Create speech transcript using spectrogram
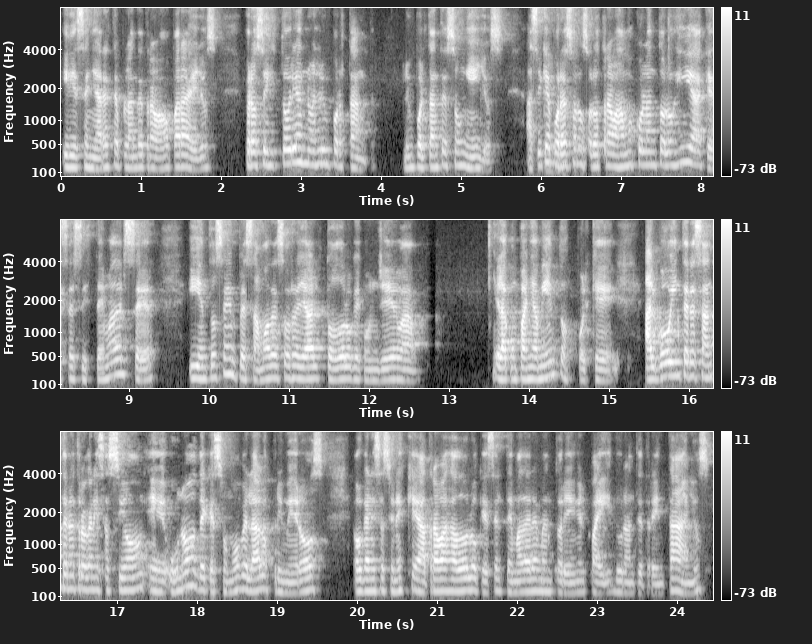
y diseñar este plan de trabajo para ellos, pero sus historias no es lo importante, lo importante son ellos. Así que por eso nosotros trabajamos con la antología, que es el sistema del ser, y entonces empezamos a desarrollar todo lo que conlleva el acompañamiento, porque algo interesante en nuestra organización, eh, uno, de que somos ¿verdad? los primeros organizaciones que ha trabajado lo que es el tema de la mentoría en el país durante 30 años.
